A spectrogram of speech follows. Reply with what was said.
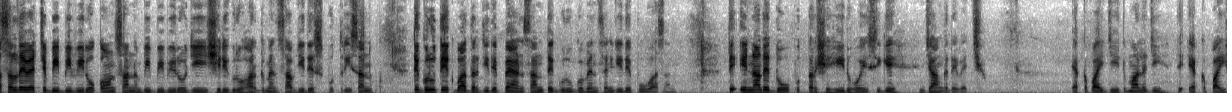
ਅਸਲ ਦੇ ਵਿੱਚ ਬੀਬੀ ਵੀਰੋ ਕੌਣ ਸਨ? ਬੀਬੀ ਵੀਰੋ ਜੀ ਸ੍ਰੀ ਗੁਰੂ ਹਰਗੋਬਿੰਦ ਸਾਹਿਬ ਜੀ ਦੇ ਸੁਪੁੱਤਰੀ ਸਨ ਤੇ ਗੁਰੂ ਤੇਗ ਬਹਾਦਰ ਜੀ ਦੇ ਭੈਣ ਸਨ ਤੇ ਗੁਰੂ ਗੋਬਿੰਦ ਸਿੰਘ ਜੀ ਦੇ ਭੂਆ ਸਨ। ਤੇ ਇਹਨਾਂ ਦੇ ਦੋ ਪੁੱਤਰ ਸ਼ਹੀਦ ਹੋਏ ਸੀਗੇ ਜੰਗ ਦੇ ਵਿੱਚ। ਇੱਕ ਭਾਈ ਜੀਤ ਮੱਲ ਜੀ ਤੇ ਇੱਕ ਭਾਈ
